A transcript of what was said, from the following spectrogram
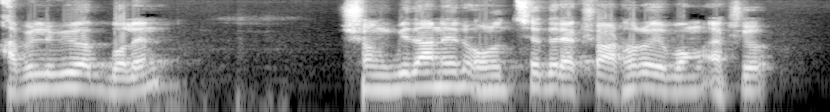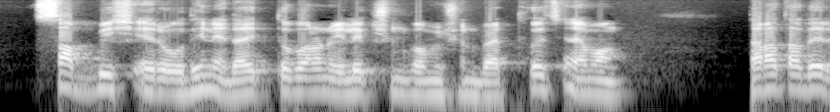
আপিল বিভাগ বলেন, সংবিধানের অনুচ্ছেদের একশো আঠারো এবং একশো ছাব্বিশ এর অধীনে দায়িত্ব পালন ইলেকশন কমিশন ব্যর্থ হয়েছেন এবং তারা তাদের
